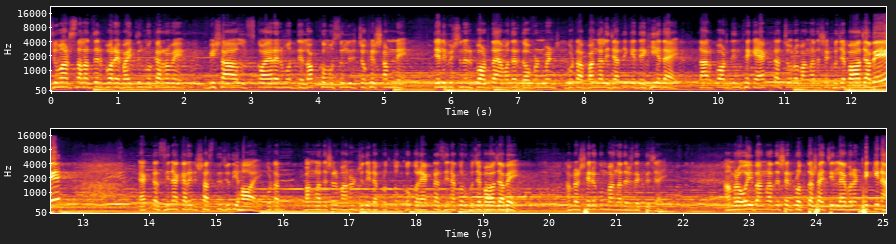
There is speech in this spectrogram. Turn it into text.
জুমার সালাতের পরে বাইতুল মুকাররমে বিশাল স্কয়ারের মধ্যে লক্ষ মুসল্লির চোখের সামনে টেলিভিশনের পর্দায় আমাদের গভর্নমেন্ট গোটা বাঙালি জাতিকে দেখিয়ে দেয় তারপর দিন থেকে একটা চোরও বাংলাদেশে খুঁজে পাওয়া যাবে। একটা জিনাকারীর শাস্তি যদি হয়, গোটা বাংলাদেশের মানুষ যদি এটা প্রত্যক্ষ করে, একটা জিনাকর খুঁজে পাওয়া যাবে? আমরা সেরকম বাংলাদেশ দেখতে চাই। আমরা ওই বাংলাদেশের প্রত্যাশায় চিল্লায় বলেন, ঠিক কিনা?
